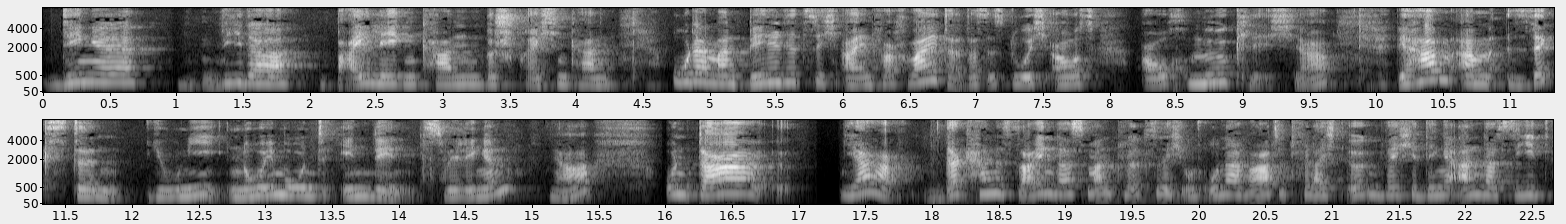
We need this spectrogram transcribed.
Dinge wieder beilegen kann, besprechen kann. Oder man bildet sich einfach weiter. Das ist durchaus auch möglich, ja. Wir haben am 6. Juni Neumond in den Zwillingen, ja. Und da, ja, da kann es sein, dass man plötzlich und unerwartet vielleicht irgendwelche Dinge anders sieht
